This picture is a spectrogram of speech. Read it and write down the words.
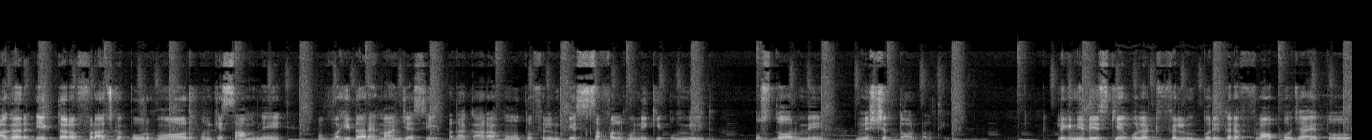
अगर एक तरफ़ राज कपूर हों और उनके सामने वहीदा रहमान जैसी अदाकारा हों तो फ़िल्म के सफल होने की उम्मीद उस दौर में निश्चित तौर पर थी। लेकिन यदि इसके उलट फ़िल्म बुरी तरह फ्लॉप हो जाए तो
